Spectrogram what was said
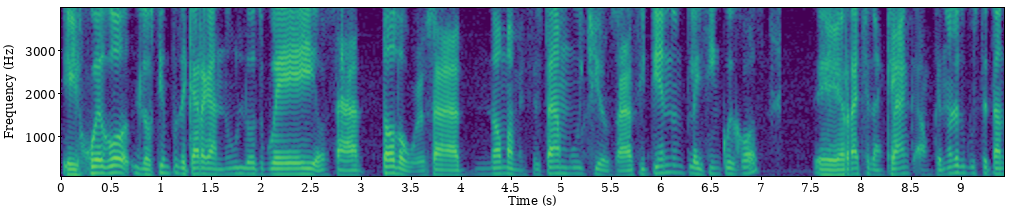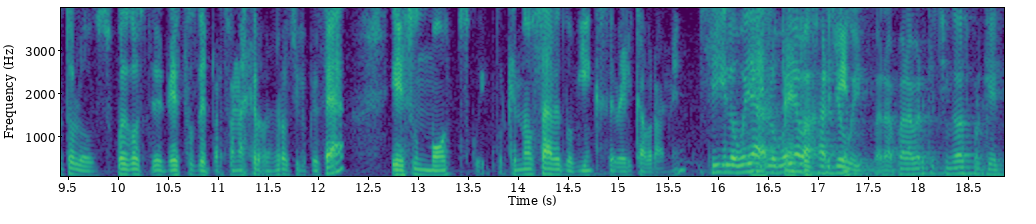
el juego, los tiempos de carga nulos, güey, o sea, todo, güey, o sea, no mames, está muy chido, o sea, si tienen un Play 5 hijos, eh, Ratchet and Clank, aunque no les guste tanto los juegos de, estos de personajes raros y lo que sea, es un must, güey, porque no sabes lo bien que se ve el cabrón, ¿eh? Sí, lo voy a, lo voy a este, bajar yo, güey, para, para ver qué chingados, porque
